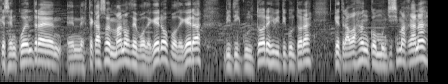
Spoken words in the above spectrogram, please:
que se encuentra en, en este caso en manos de bodegueros, bodegueras, viticultores y viticultoras que trabajan con muchísimas ganas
